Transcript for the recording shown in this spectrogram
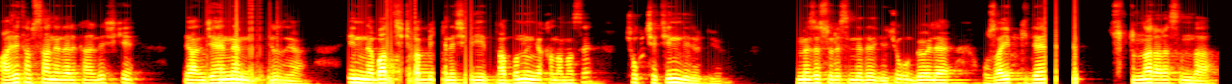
Ahiret hapishaneleri kardeş ki yani cehennem diyoruz ya. İnne batş rabbike leşedid. Rabbinin yakalaması çok çetindir diyor. Meze suresinde de geçiyor. Böyle uzayıp giden sütunlar arasında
